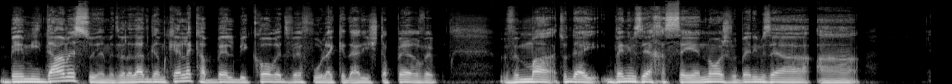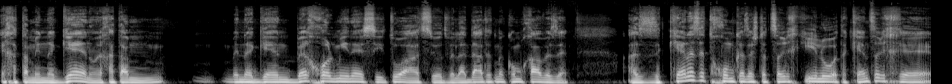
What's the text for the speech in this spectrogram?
במידה מסוימת, ולדעת גם כן לקבל ביקורת ואיפה אולי כדאי להשתפר, ו, ומה, אתה יודע, בין אם זה יחסי אנוש ובין אם זה ה, ה, איך אתה מנגן, או איך אתה מנגן בכל מיני סיטואציות, ולדעת את מקומך וזה. אז זה כן איזה תחום כזה שאתה צריך כאילו, אתה כן צריך אה,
